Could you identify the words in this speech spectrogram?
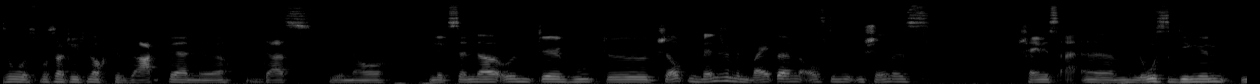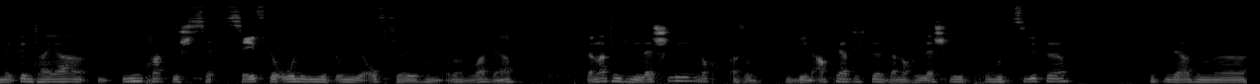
So, es muss natürlich noch gesagt werden, äh, dass genau Alexander und der gute Charlton Benjamin weiterhin auf den guten Seamus, Seamus ähm, losgingen. McIntyre ihn praktisch safete, ohne ihn jetzt irgendwie aufzuhelfen oder sowas, ja. Dann natürlich Lashley noch, also die Beine abfertigte, dann noch Lashley provozierte mit diversen, äh,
